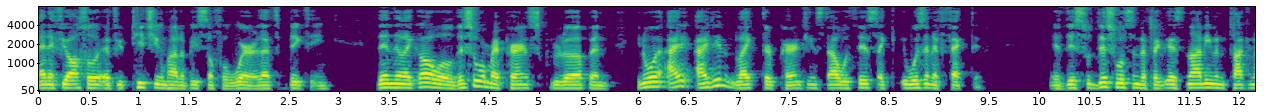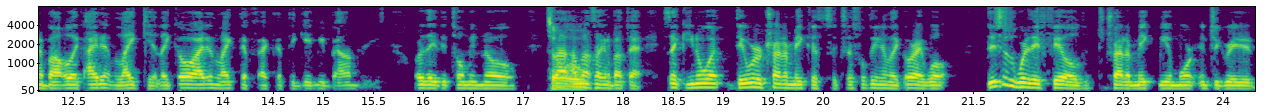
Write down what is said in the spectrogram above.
and if you also if you're teaching them how to be self aware, that's a big thing. Then they're like, oh well, this is where my parents screwed up, and you know what? I I didn't like their parenting style with this. Like it wasn't effective. If this this wasn't effective, it's not even talking about like I didn't like it. Like oh, I didn't like the fact that they gave me boundaries or they, they told me no. So not, I'm not talking about that. It's like you know what? They were trying to make a successful thing. And like all right, well, this is where they failed to try to make me a more integrated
